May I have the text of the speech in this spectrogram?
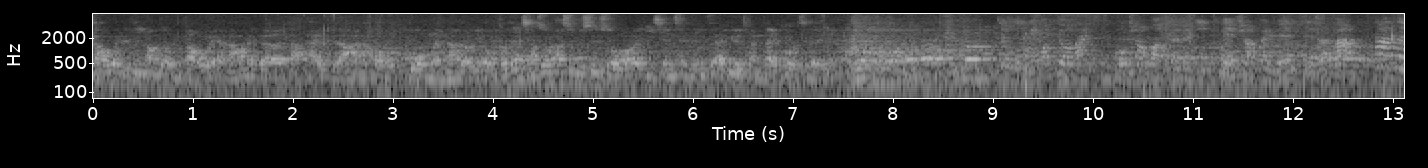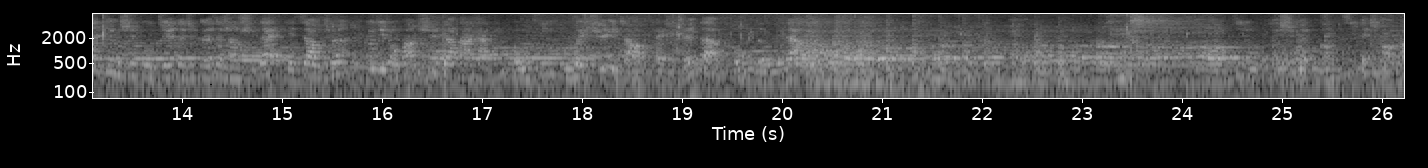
到位的地方都很到位啊，然后那个打拍子啊，然后过门啊都有。我在想说他是不是说以前曾经在乐团待过之类的。这是网友把头上网的一天上万人次转发，大赞这个师傅真的是跟得上时代，也笑称用这种方式让大家听头巾不会睡着，才是真的功德无量。记录历史文明基本上了。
